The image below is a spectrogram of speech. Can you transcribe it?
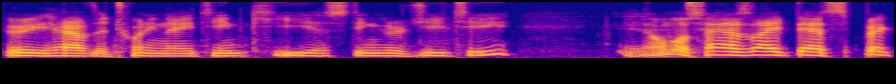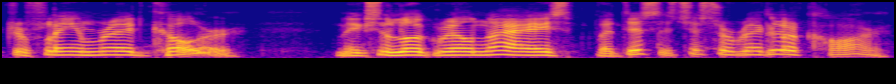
Here you have the 2019 Kia Stinger GT. It almost has like that Spectraflame red color. Makes it look real nice, but this is just a regular car.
